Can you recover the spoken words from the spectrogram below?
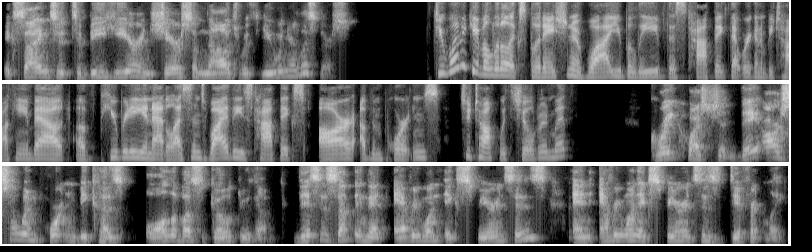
exciting to, to be here and share some knowledge with you and your listeners. Do you want to give a little explanation of why you believe this topic that we're going to be talking about of puberty and adolescence, why these topics are of importance to talk with children with? Great question. They are so important because all of us go through them. This is something that everyone experiences and everyone experiences differently.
